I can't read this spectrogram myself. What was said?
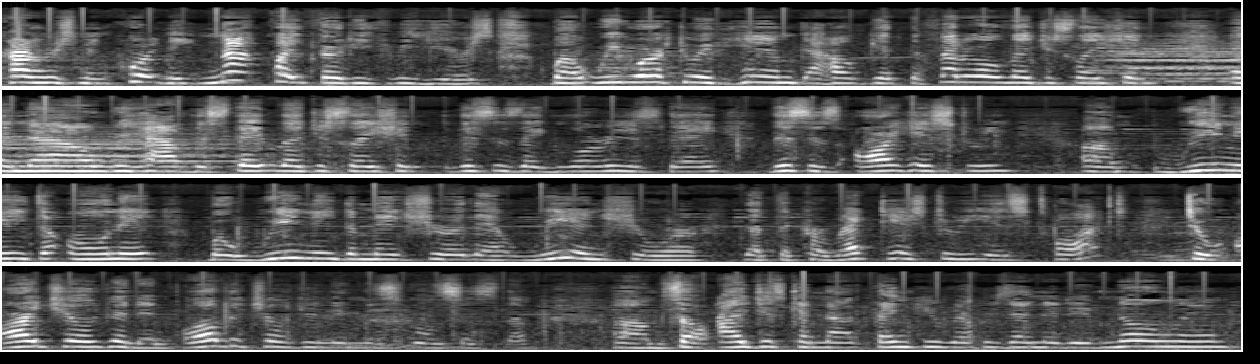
Congressman Courtney, not quite 33 years, but we worked with him to help get the federal legislation, and now we have the state legislation. This is a glorious day. This is our history. Um, we need to own it, but we need to make sure that we ensure that the correct history is taught to our children and all the children in the school system. Um, so I just cannot thank you, Representative Nolan,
